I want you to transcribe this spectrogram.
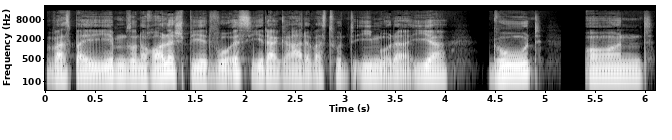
was bei jedem so eine Rolle spielt. Wo ist jeder gerade? Was tut ihm oder ihr gut? Und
